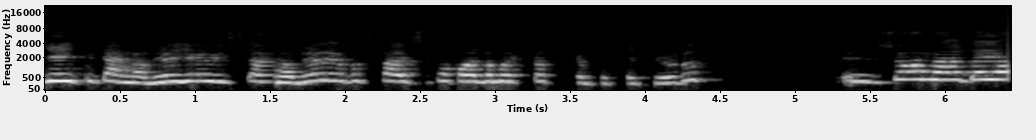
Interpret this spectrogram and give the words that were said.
ya iki tane alıyor ya üç tane alıyor ve bu siparişi toparlamakta sıkıntı çekiyoruz. Ee, şu an Arda'ya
